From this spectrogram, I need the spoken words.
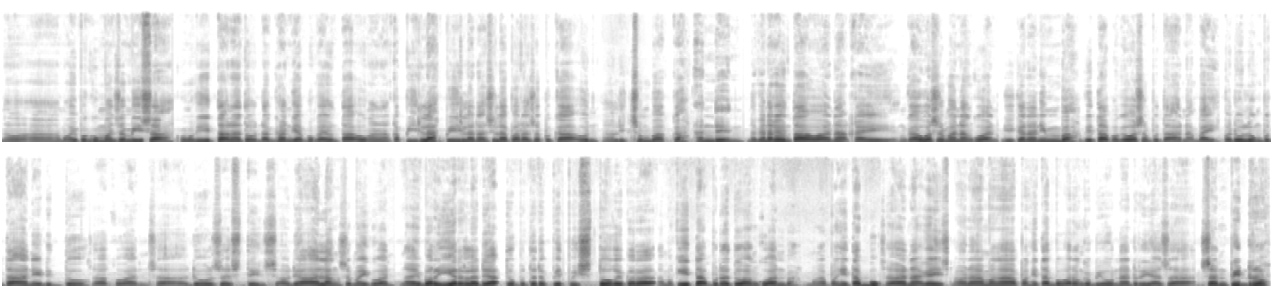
no? Ah uh, paghuman sa misa. Kung makita na to daghan gyapon kayong tao nga nakapila. Pila na sila para sa pagkaon uh, litsong baka. And then daghan na kayong tao ana kay ang gawas naman ng kuan. Gikan na nimba. Kita pagawas ng puta ana bay padulong puta ani didto sa kuan sa dool sa stage. Sa diha alang sa may kuan. Na barrier la dia to punta dapit pwesto kay para ah, makita po na to ang kuan ba. Mga panghitabo. Sa ana guys. Mao na ang mga panghitabo karong gabi una diri ah, sa San Pedro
